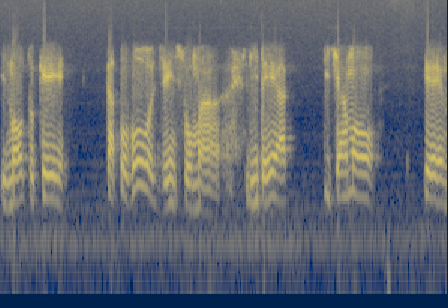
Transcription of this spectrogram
il motto che capovolge insomma, l'idea diciamo eh,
